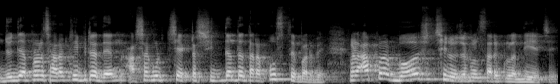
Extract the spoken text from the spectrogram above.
যদি আপনারা স্মারকলিপিটা দেন, আশা করছি একটা সিদ্ধান্তে তারা পৌঁছতে পারবে। কারণ আপনার বয়স ছিল যখন সার্কুলার দিয়েছে।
